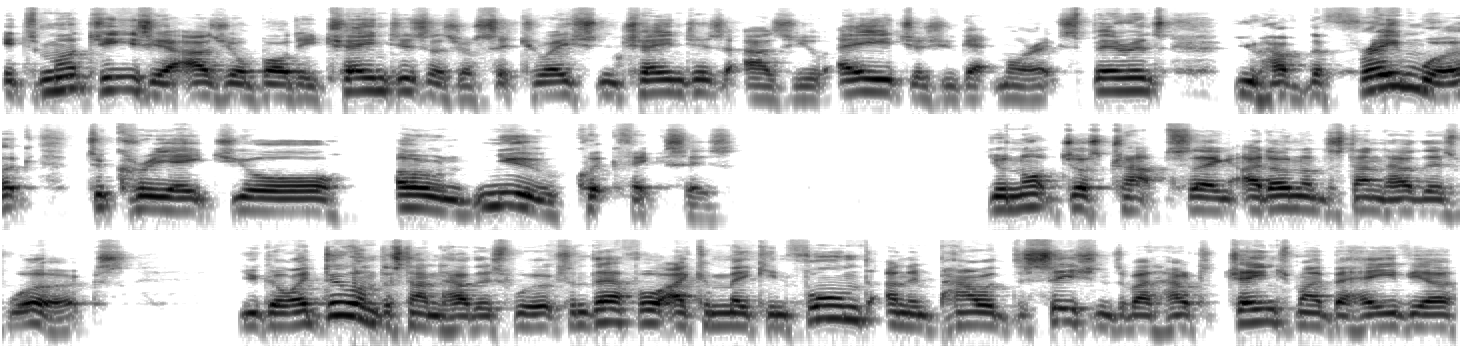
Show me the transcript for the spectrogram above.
it's much easier as your body changes, as your situation changes, as you age, as you get more experience. You have the framework to create your own new quick fixes. You're not just trapped saying, I don't understand how this works. You go, I do understand how this works, and therefore I can make informed and empowered decisions about how to change my behavior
